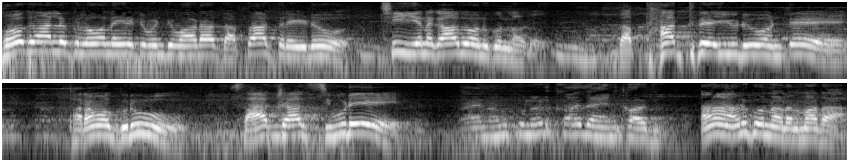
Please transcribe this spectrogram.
భోగాలకు లోనైనటువంటి వాడా దత్తాత్రేయుడు. చీ ఈయన కాదు అనుకున్నాడు. దత్తాత్రేయుడు అంటే పరమ గురువు సాక్షాత్ శివుడే. ఆయన అనుకున్నాడు కాదు ఆయన కాదు. ఆ, అనుకున్నాడు అనమాట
